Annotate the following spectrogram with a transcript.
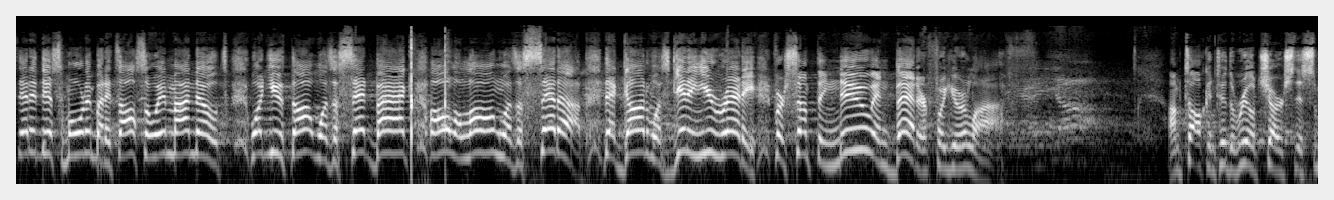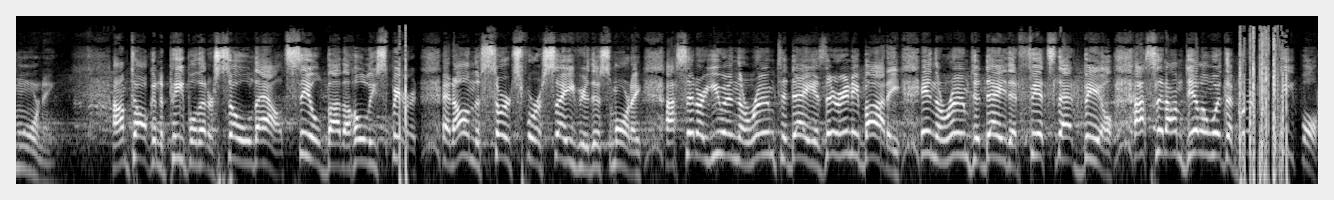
said it this morning, but it's also in my notes. What you thought was a setback all along was a setup that God was getting you ready for something new and better for your life. I'm talking to the real church this morning. I'm talking to people that are sold out, sealed by the Holy Spirit, and on the search for a Savior this morning. I said, Are you in the room today? Is there anybody in the room today that fits that bill? I said, I'm dealing with a group of people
